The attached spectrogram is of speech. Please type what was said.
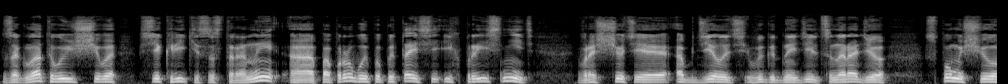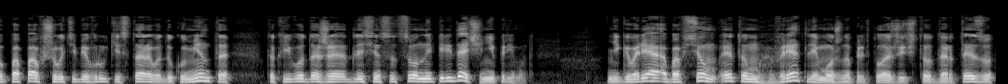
заглатывающего все крики со стороны, а попробуй попытайся их прояснить – в расчете обделать выгодное дельце на радио с помощью попавшего тебе в руки старого документа, так его даже для сенсационной передачи не примут. Не говоря обо всем этом, вряд ли можно предположить, что Дортезу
